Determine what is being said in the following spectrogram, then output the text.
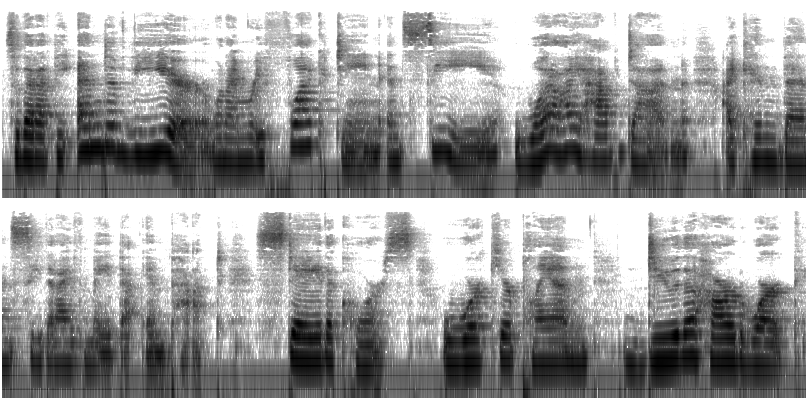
so that at the end of the year, when I'm reflecting and see what I have done, I can then see that I've made that impact. Stay the course, work your plan, do the hard work,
